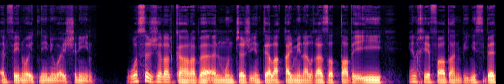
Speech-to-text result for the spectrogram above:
2022 وسجل الكهرباء المنتج انطلاقا من الغاز الطبيعي انخفاضا بنسبة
